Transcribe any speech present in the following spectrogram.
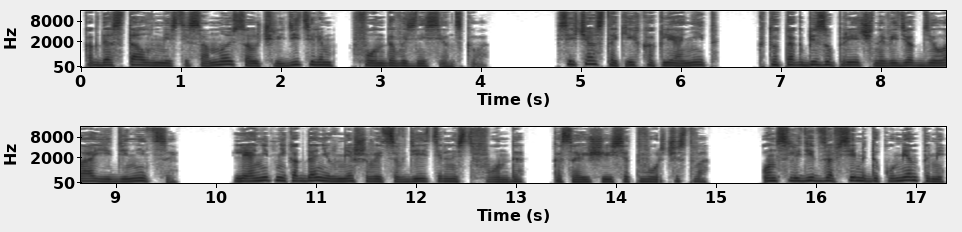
когда стал вместе со мной соучредителем фонда Вознесенского. Сейчас таких, как Леонид, кто так безупречно ведет дела единицы. Леонид никогда не вмешивается в деятельность фонда, касающиеся творчества. Он следит за всеми документами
